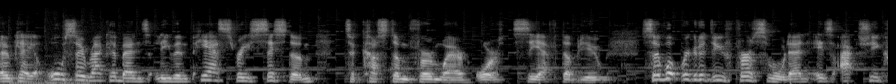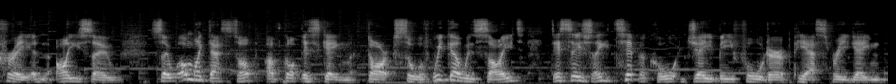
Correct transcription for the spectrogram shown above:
Okay, also recommend leaving PS3 system to custom firmware or CFW. So what we're going to do first of all then is actually create an ISO. So on my desktop, I've got this game, Dark Soul. If we go inside, this is a typical JB folder PS3 game.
